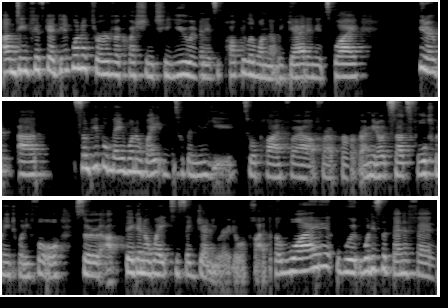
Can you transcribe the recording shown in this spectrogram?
Um, Dean Fisk, I did want to throw over a question to you, and it's a popular one that we get, and it's why, you know, uh, some people may want to wait until the new year to apply for our for our program. You know, it starts fall 2024, so uh, they're going to wait to say January to apply. But why would what is the benefit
